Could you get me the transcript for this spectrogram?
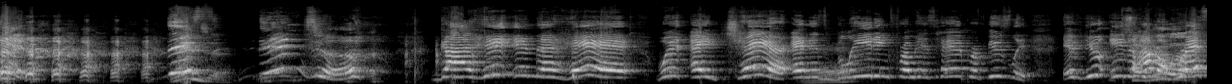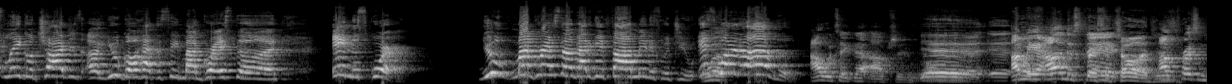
Damn. this Ninja. ninja got hit in the head with a chair and is bleeding from his head profusely. If you either So I'm you uh, gonna press legal charges or you gonna have to see my grandson in the square. You, my grandson, got to get five minutes with you. It's Well- one or the other. I would take that option. Yeah, yeah. I mean, I understand. Pressing charges. I'm pressing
